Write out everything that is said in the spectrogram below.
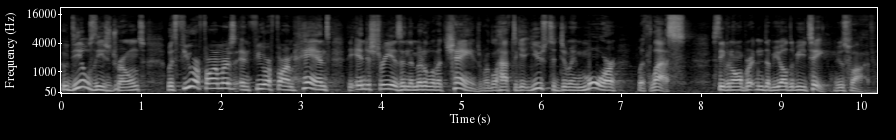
who deals these drones. With fewer farmers and fewer farm hands, the industry is in the middle of a change where they'll have to get used to doing more with less. Stephen Albritton, WLWT News 5.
